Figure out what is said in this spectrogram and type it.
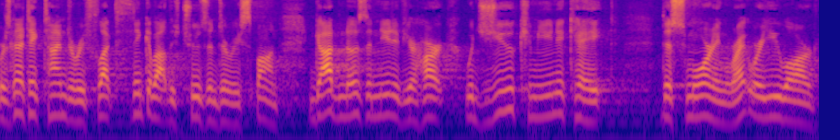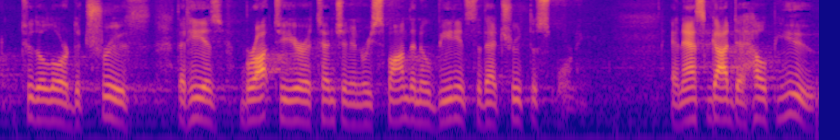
We're just going to take time to reflect, think about these truths, and to respond. God knows the need of your heart. Would you communicate this morning, right where you are, to the Lord, the truth that He has brought to your attention and respond in obedience to that truth this morning? And ask God to help you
